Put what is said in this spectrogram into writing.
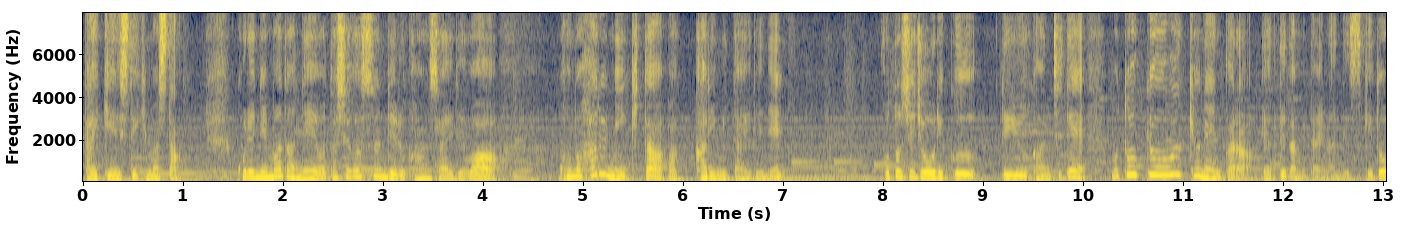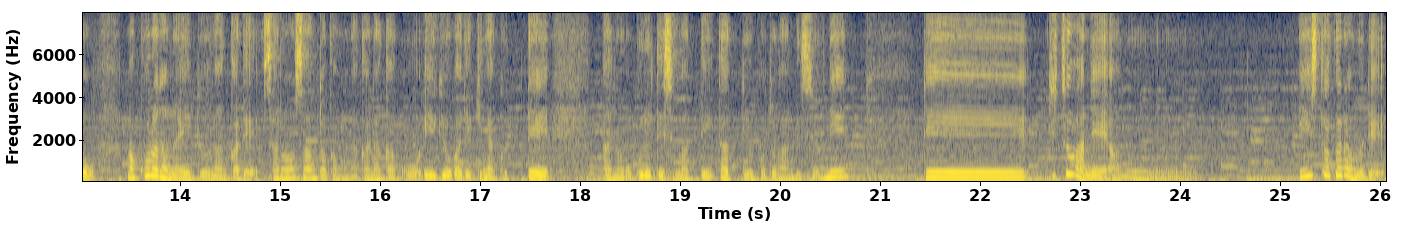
体験してきましたこれねまだね私が住んでる関西ではこの春に来たばっかりみたいでね今年上陸っていう感じでもう東京は去年からやってたみたいなんですけど、まあ、コロナの影響なんかでサロンさんとかもなかなかこう営業ができなくってあの遅れてしまっていたっていうことなんですよね。で実はねあのインスタグラムで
